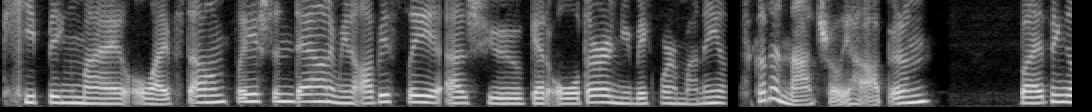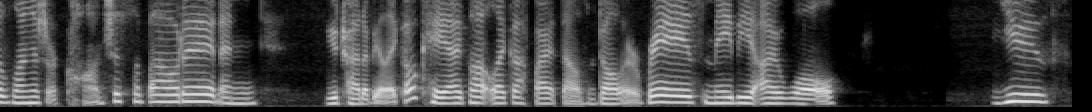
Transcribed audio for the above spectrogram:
keeping my lifestyle inflation down. I mean, obviously, as you get older and you make more money, it's going to naturally happen. But I think as long as you're conscious about it and you try to be like, okay, I got like a $5,000 raise, maybe I will use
